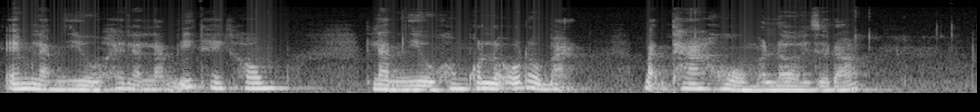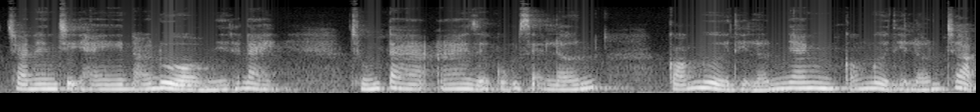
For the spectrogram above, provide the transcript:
em làm nhiều hay là làm ít hay không? Làm nhiều không có lỗ đâu bạn. Bạn tha hồ mà lời rồi đó. Cho nên chị hay nói đùa như thế này. Chúng ta ai rồi cũng sẽ lớn. Có người thì lớn nhanh, có người thì lớn chậm.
